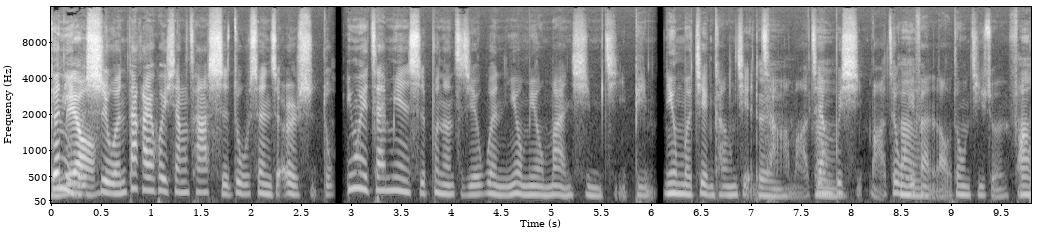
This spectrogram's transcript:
跟你的室温大概会相差十度甚至二十度。因为在面试不能直接问你有没有慢性疾病，你有没有健康检查嘛？这样不行嘛？这违反劳动基准法。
